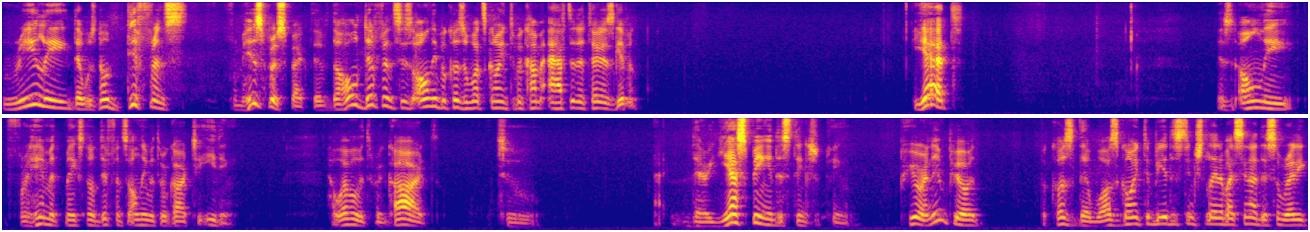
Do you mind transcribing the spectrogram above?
really there was no difference from his perspective. The whole difference is only because of what's going to become after the Torah is given. Yet, is only for him it makes no difference only with regard to eating. However, with regard to there yes being a distinction between pure and impure, because there was going to be a distinction later by Sinai, this already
